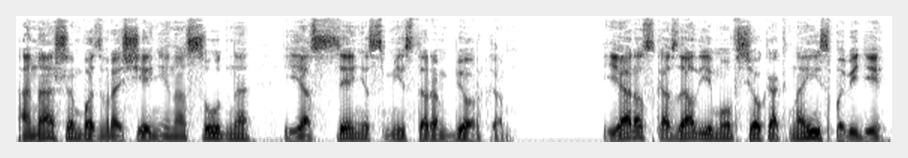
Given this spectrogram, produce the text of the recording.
о нашем возвращении на судно и о сцене с мистером Бёрком. Я рассказал ему все как на исповеди,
